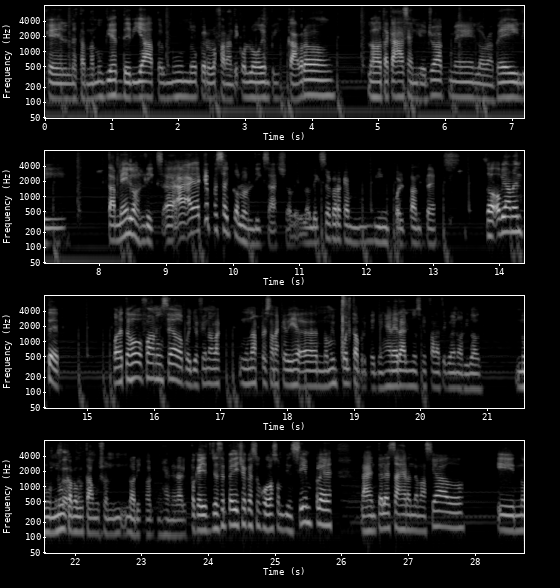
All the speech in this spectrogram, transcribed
que le están dando un 10 de 10 a todo el mundo, pero los fanáticos lo odian cabrón. Los ataques hacia Neil Druckmann, Laura Bailey. También los leaks. Hay, hay que empezar con los leaks, actually. Los leaks yo creo que es bien importante. So, obviamente, cuando este juego fue anunciado, pues yo fui una de las unas personas que dije, "Ah, no me importa porque yo en general no soy fanático de Naughty Dog. Nu- nunca me gustaba mucho Naughty Dog en general. Porque yo siempre he dicho que sus juegos son bien simples, la gente le exageran demasiado y no,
